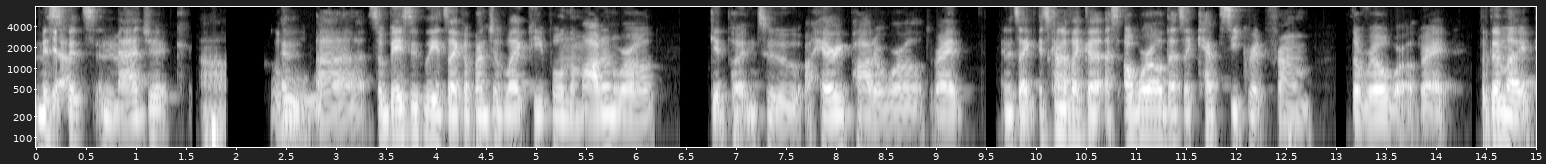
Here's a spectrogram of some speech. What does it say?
Misfits and Magic. Um, and uh, so basically it's like a bunch of like people in the modern world get put into a harry potter world right? And it's like it's kind of like a, a world that's like kept secret from the real world right? But then like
